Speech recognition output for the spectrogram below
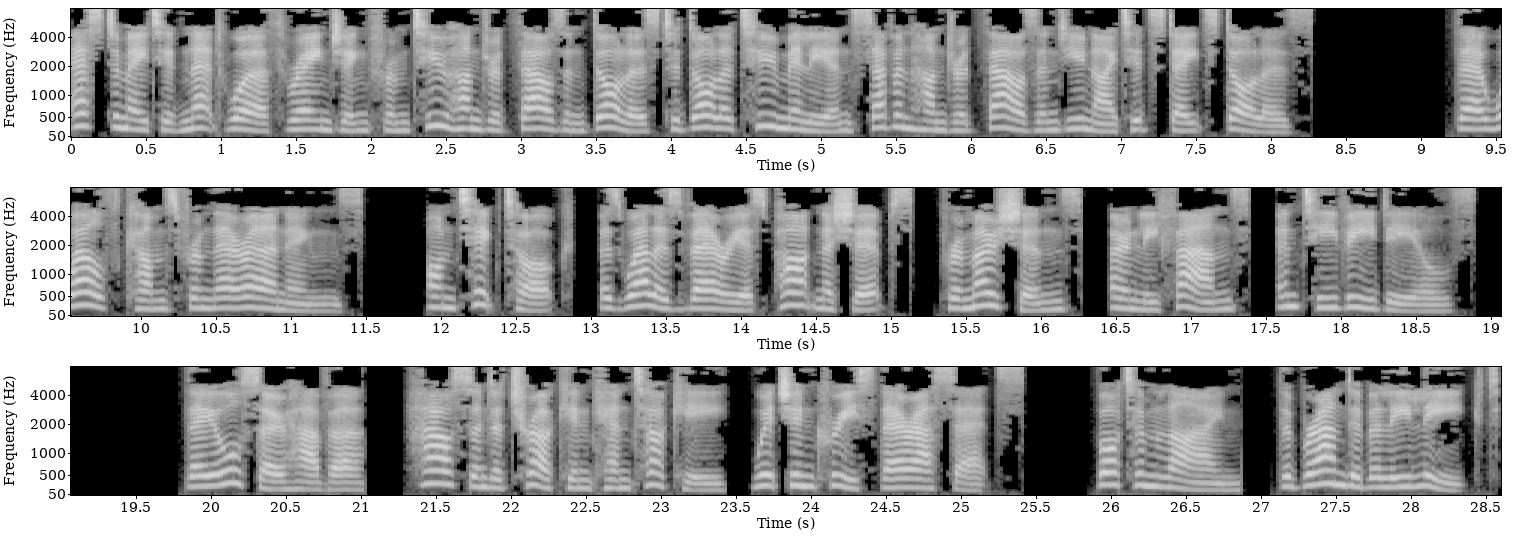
estimated net worth ranging from $200,000 to 2,700,000 United States dollars. Their wealth comes from their earnings on TikTok, as well as various partnerships, promotions, OnlyFans, and TV deals. They also have a house and a truck in Kentucky, which increase their assets. Bottom line. The Brandybilly leaked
